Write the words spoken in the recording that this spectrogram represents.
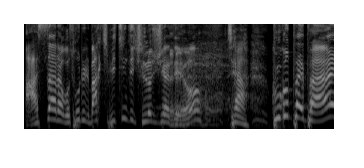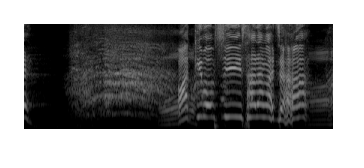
아싸라고 소리를 막 미친 듯이 질러주셔야 돼요. 자, 9988 아낌없이 사랑하자. 아,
